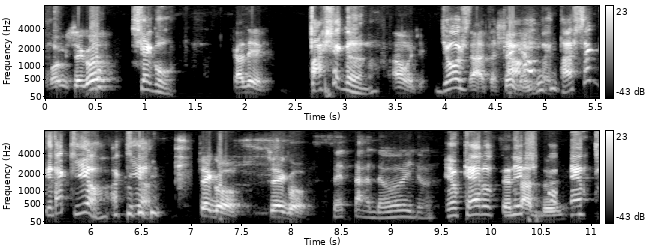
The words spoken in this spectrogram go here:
O homem chegou? Chegou. Cadê? Tá chegando. Aonde? De hoje. Ah, tá chegando. Calma, velho, tá chegando aqui, ó. Aqui, ó. Chegou, chegou. Você tá doido? Eu quero, Você tá neste doido. momento.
